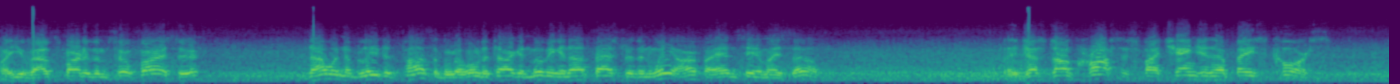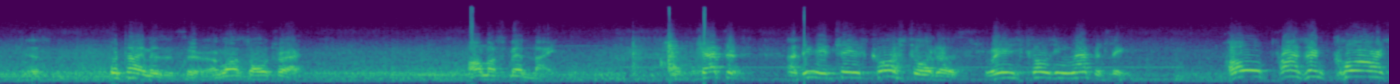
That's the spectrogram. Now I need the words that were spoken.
Well, you've outsmarted them so far, sir. I wouldn't have believed it possible to hold a target moving it out faster than we are if I hadn't seen it myself. They just don't cross us by changing their base course. Yes, sir. What time is it, sir? I've lost all track. Almost midnight. Captain, I think they've changed course toward us. Range closing rapidly. Hold present course.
